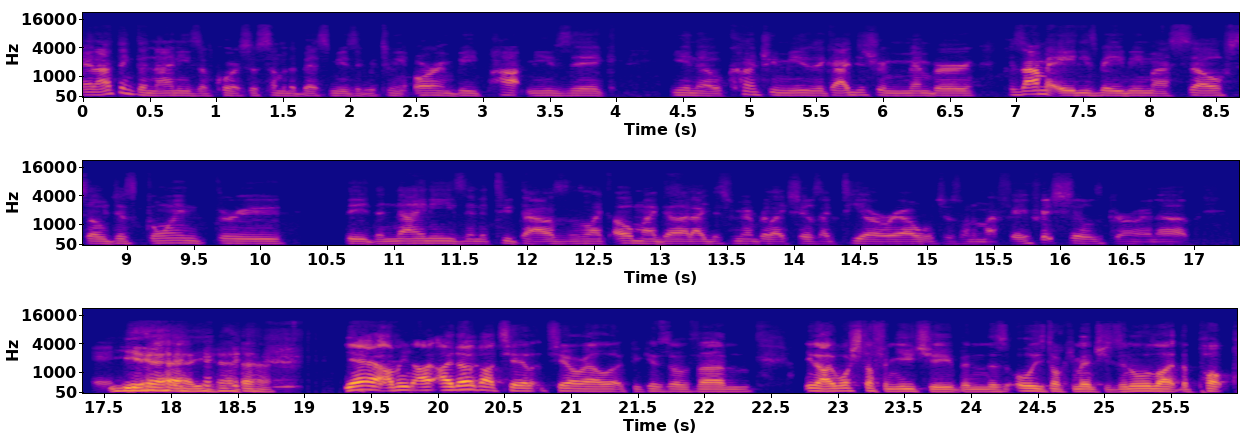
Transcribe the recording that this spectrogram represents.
And I think the 90s, of course, was some of the best music between R&B, pop music, you know, country music. I just remember because I'm an 80s baby myself. So just going through the the 90s and the 2000s, like, oh my God, I just remember like shows like TRL, which was one of my favorite shows growing up. And- yeah, yeah. yeah, I mean, I, I know about TRL because of, um, you know, I watch stuff on YouTube and there's all these documentaries and all like the pop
